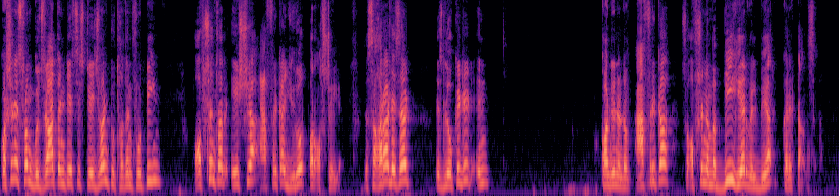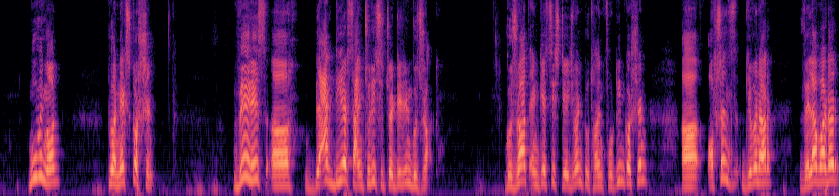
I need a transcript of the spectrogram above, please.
Question is from Gujarat NTSE stage 1 2014. ऑप्शन आर एशिया अफ्रीका यूरोप और ऑस्ट्रेलिया द सहारा डेजर्ट इज़ लोकेटेड इन कॉन्टिनेंट ऑफ़ अफ्रीका सो ऑप्शन नंबर बी हियर विल बी आर करेक्ट आंसर मूविंग ऑन टू आर नेक्स्ट क्वेश्चन वेर इज़ ब्लैक डियर सेंचुरी सिचुएटेड इन गुजरात गुजरात एनटीएससी स्टेज वन 2014 क्वेश्चन ऑप्शन गिवन आर वेलावाडर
